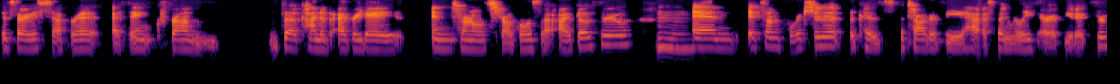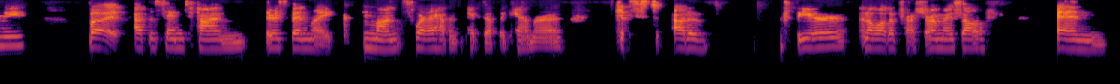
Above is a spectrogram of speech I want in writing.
is very separate, I think, from the kind of everyday internal struggles that I go through. Mm. And it's unfortunate because photography has been really therapeutic for me. But at the same time, there's been like months where I haven't picked up a camera just out of fear and a lot of pressure on myself. And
